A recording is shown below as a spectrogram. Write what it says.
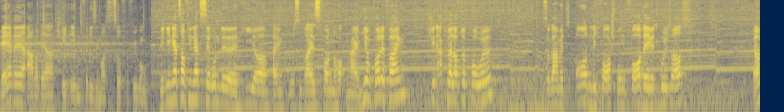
wäre. Aber der steht eben für diese Mods zur Verfügung. Wir gehen jetzt auf die letzte Runde hier beim großen Preis von Hockenheim. Hier im Qualifying stehen aktuell auf der Pole. Sogar mit ordentlich Vorsprung vor David Coulthard. Ja,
